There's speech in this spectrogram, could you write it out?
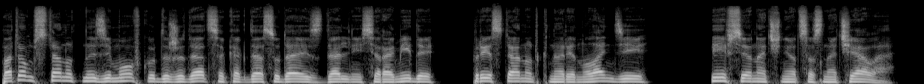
потом встанут на зимовку дожидаться, когда суда из дальней Серамиды пристанут к Норенландии, и все начнется сначала —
